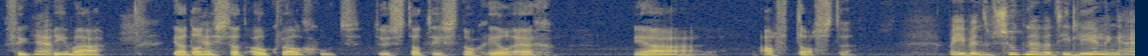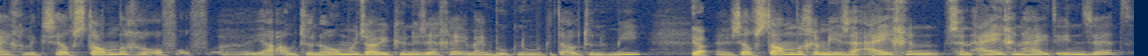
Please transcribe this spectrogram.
Vind ik prima. Ja, dan is dat ook wel goed. Dus dat is nog heel erg ja, aftasten. Maar je bent op zoek naar dat die leerling eigenlijk zelfstandiger of, of uh, ja, autonomer zou je kunnen zeggen. In mijn boek noem ik het autonomie. Ja. Uh, zelfstandiger, meer zijn, eigen, zijn eigenheid inzet.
